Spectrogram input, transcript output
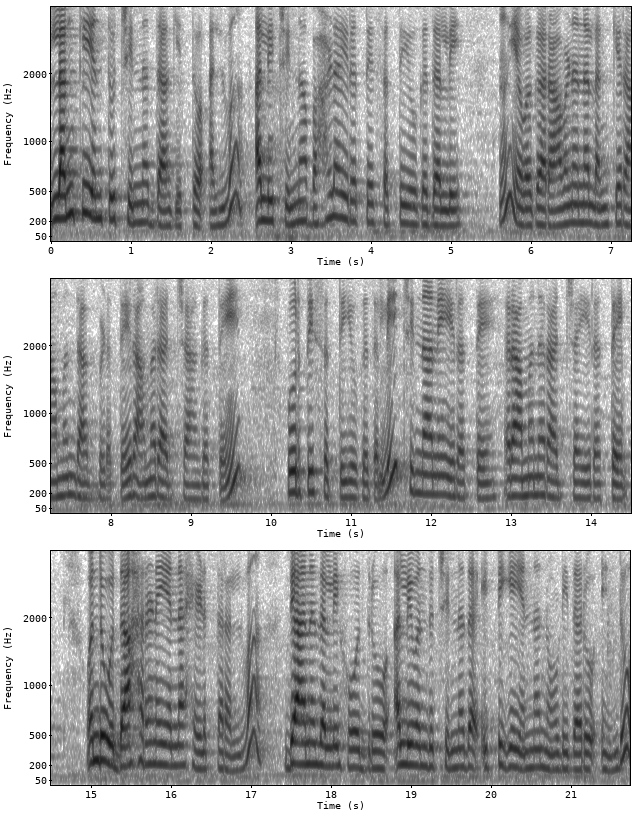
ಲಂಕೆಯಂತೂ ಚಿನ್ನದ್ದಾಗಿತ್ತು ಅಲ್ವಾ? ಅಲ್ಲಿ ಚಿನ್ನ ಬಹಳ ಇರುತ್ತೆ ಸತ್ಯಯುಗದಲ್ಲಿ. ಯಾವಾಗ ರಾವಣನ ಲಂಕೆ ರಾಮಂದಾಗ್ಬಿಡತ್ತೆ, ರಾಮರಾಜ್ಯ ಆಗತ್ತೆ. ಪೂರ್ತಿ ಸತ್ಯಯುಗದಲ್ಲಿ ಚಿನ್ನನೇ ಇರುತ್ತೆ, ರಾಮನ ರಾಜ್ಯ ಇರುತ್ತೆ. ಒಂದು ಉದಾಹರಣೆಯನ್ನು ಹೇಳ್ತಾರಲ್ವ? ಧ್ಯಾನದಲ್ಲಿ ಹೋದರು, ಅಲ್ಲಿ ಒಂದು ಚಿನ್ನದ ಇಟ್ಟಿಗೆಯನ್ನು ನೋಡಿದರು ಎಂದು.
